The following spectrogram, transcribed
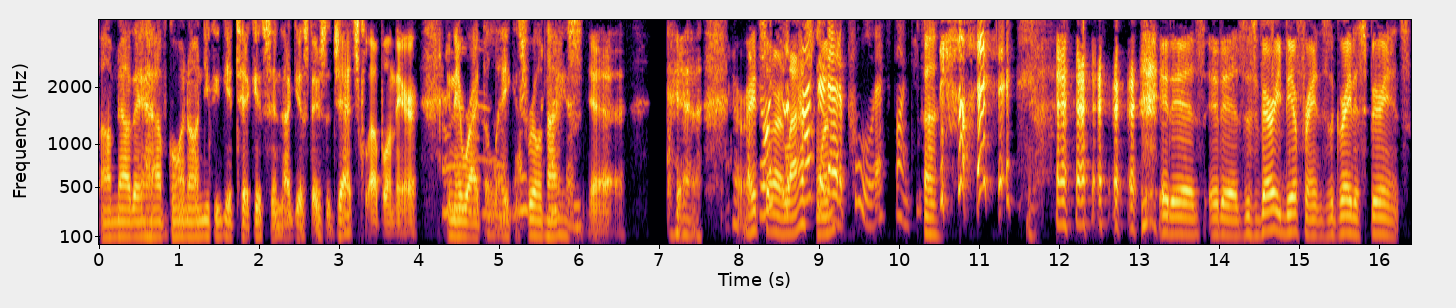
um, now they have going on. You can get tickets, and I guess there's a jazz club on there, and they ride the oh, lake. It's real nice. Yeah, yeah. All right. So our last one at a pool. That's fun too. Uh, it is. It is. It's very different. It's a great experience.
